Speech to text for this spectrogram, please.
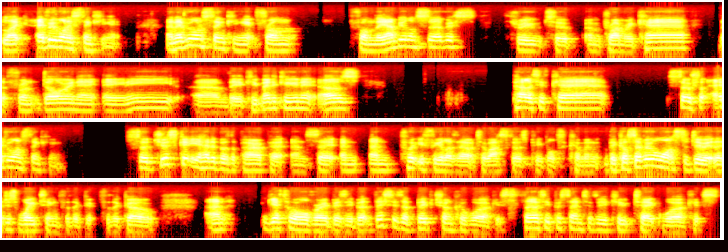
like everyone is thinking it and everyone's thinking it from from the ambulance service through to um, primary care the front door in a&e um, the acute medical unit us palliative care social everyone's thinking so just get your head above the parapet and say and and put your feelers out to ask those people to come in because everyone wants to do it. They're just waiting for the for the go, and yet we're all very busy. But this is a big chunk of work. It's thirty percent of the acute take work. It's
